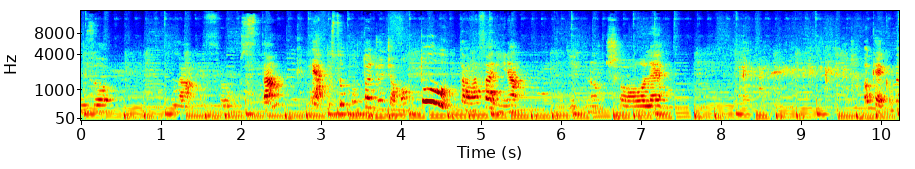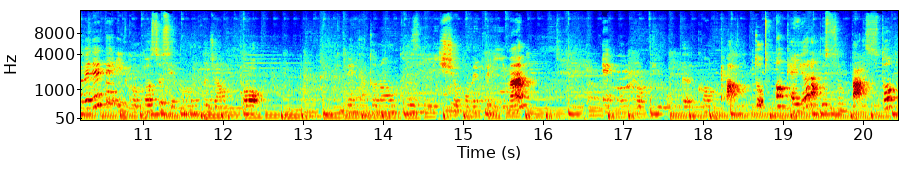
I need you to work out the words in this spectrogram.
uso la frusta. E a questo punto aggiungiamo tutta la farina di nocciole. Ok come vedete il composto si è comunque già un po' diventato non così liscio come prima ok ora questo impasto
